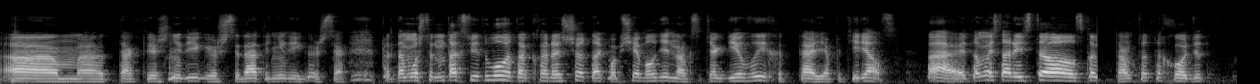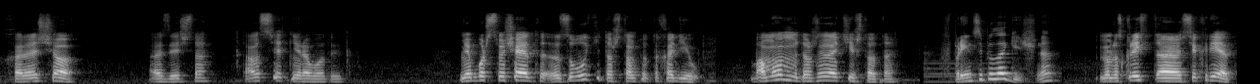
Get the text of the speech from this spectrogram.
Эм, так, ты же не двигаешься, да, ты не двигаешься. Потому что, ну, так светло, так хорошо, так вообще обалденно. А, кстати, а где выход? Да, я потерялся. А, это мой старый стол. Там кто-то ходит. Хорошо. А здесь что? Там свет не работает. Меня больше смущают э, звуки, то, что там кто-то ходил. По-моему, мы должны найти что-то. В принципе, логично. Ну, раскрыть э, секрет.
